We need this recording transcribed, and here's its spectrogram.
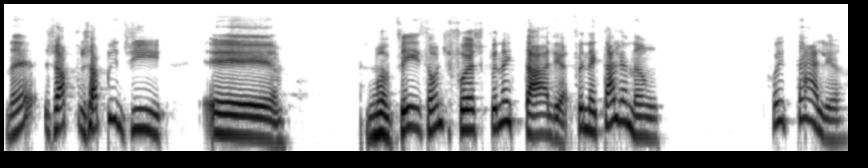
Né? Já, já pedi é, uma vez, onde foi? Acho que foi na Itália. Foi na Itália, não. Foi Itália?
